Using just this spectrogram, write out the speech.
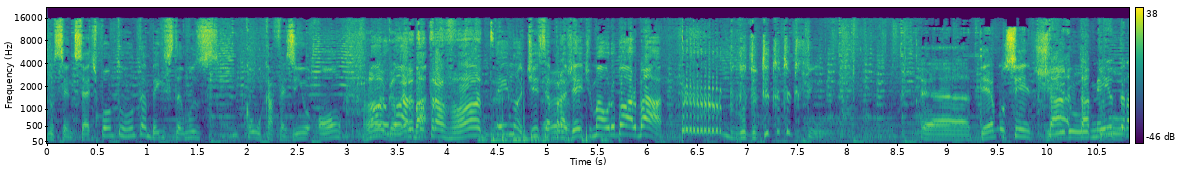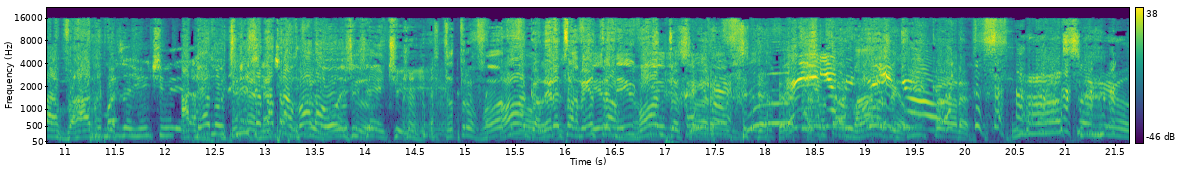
no 107.1 também estamos com o cafezinho on. Mauro galera Borba, tá travando. Tem notícia pra gente, Mauro Borba. É, temos sim, tá, tá meio do- travado, mas a gente. Até a notícia tá travada hoje, gente. Tá travando. Ó, a galera tá meio meio-dia, travada, cara. cara. Travado, meu. Nossa, meu.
